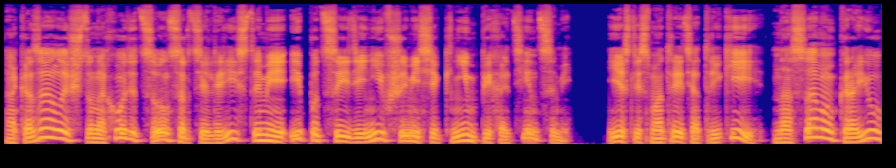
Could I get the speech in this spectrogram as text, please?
Оказалось, что находится он с артиллеристами и подсоединившимися к ним пехотинцами если смотреть от реки, на самом краю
